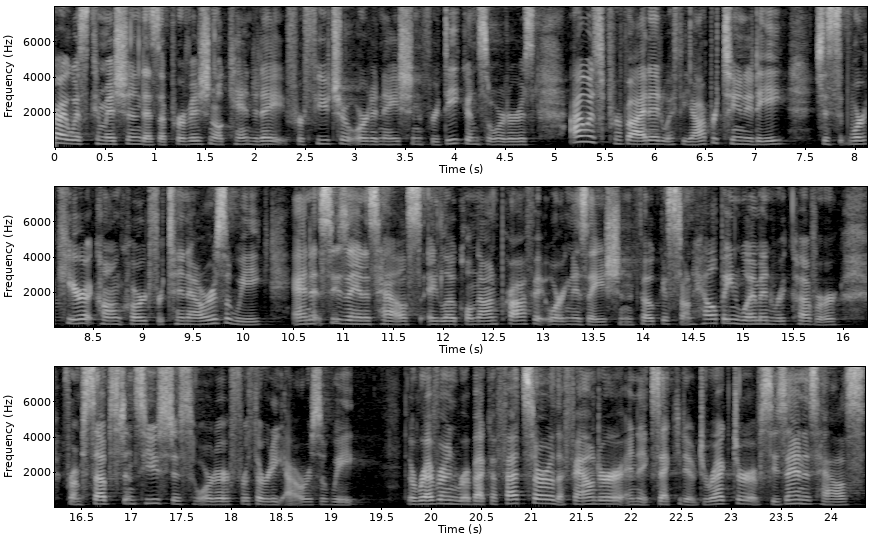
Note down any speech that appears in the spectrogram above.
I was commissioned as a provisional candidate for future ordination for deacon's orders, I was provided with the opportunity to work here at Concord for 10 hours a week and at Susanna's House, a local nonprofit organization focused on helping women recover from substance use disorder for 30 hours a week. The Reverend Rebecca Fetzer, the founder and executive director of Susanna's House,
